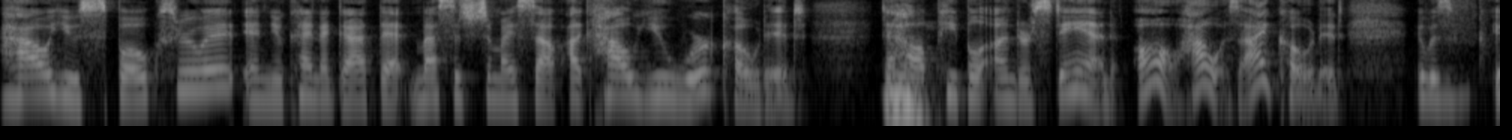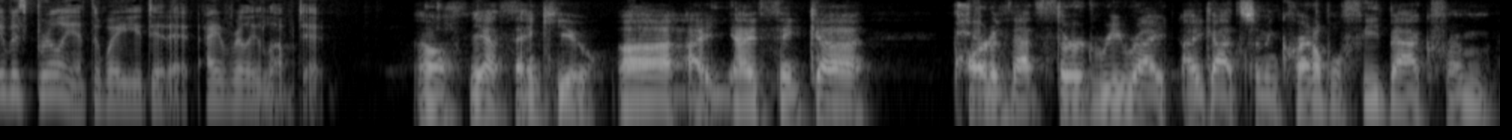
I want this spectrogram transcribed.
how you spoke through it and you kind of got that message to myself, like how you were coded to mm. help people understand, oh, how was I coded? It was it was brilliant the way you did it. I really loved it. Oh yeah, thank you. Uh, I I think uh, part of that third rewrite, I got some incredible feedback from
